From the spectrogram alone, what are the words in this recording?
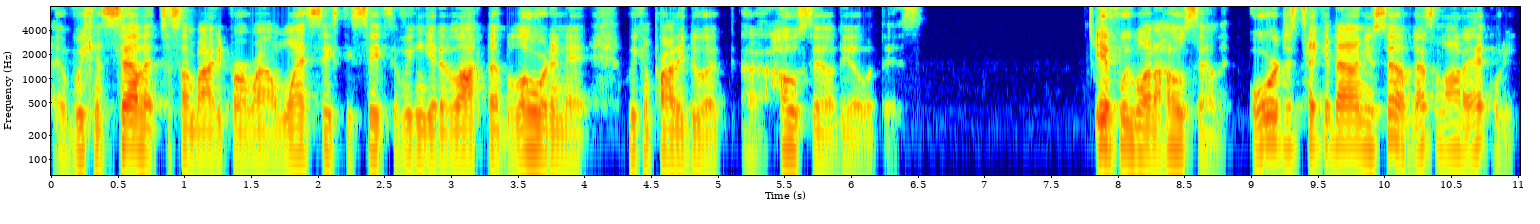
if we can sell it to somebody for around 166, if we can get it locked up lower than that, we can probably do a, a wholesale deal with this. If we want to wholesale it, or just take it down yourself. That's a lot of equity.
